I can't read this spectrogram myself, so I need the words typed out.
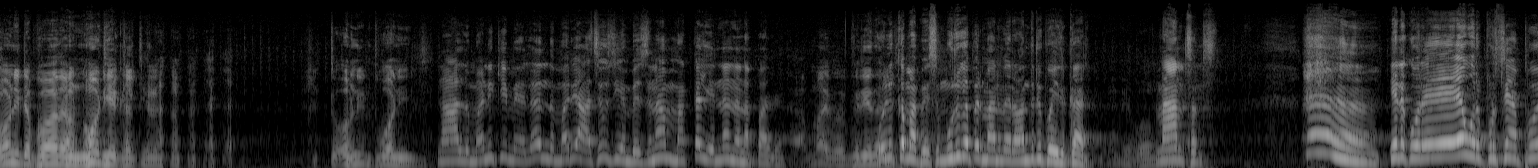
டோனிட்ட போத நோடியை கழட்டிடுறான். டோனி டோனி. நாலு மணிக்கு மேல இந்த மாதிரி அசோசியம் பேசினா மக்கள் என்ன நினைப்பாங்க? ஒழுக்கமா பேசு. முருகப்பெருமான் வேற வந்துட்டு போயிருக்கார். நான்சென்ஸ் எனக்கு ஒரே ஒரு புருஷன் அப்பு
